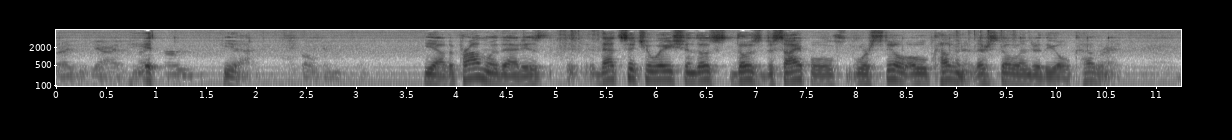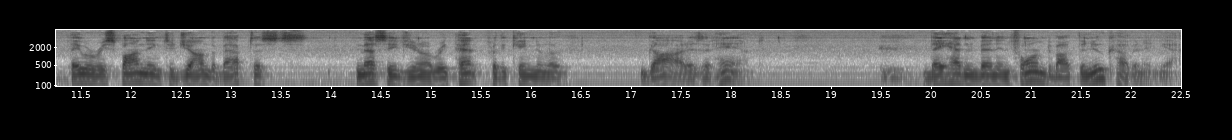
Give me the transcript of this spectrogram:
Right, yeah, I've, It- I've heard yeah. spoken. Yeah, the problem with that is that situation. Those those disciples were still old covenant. They're still under the old covenant. They were responding to John the Baptist's message. You know, repent, for the kingdom of God is at hand. They hadn't been informed about the new covenant yet.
